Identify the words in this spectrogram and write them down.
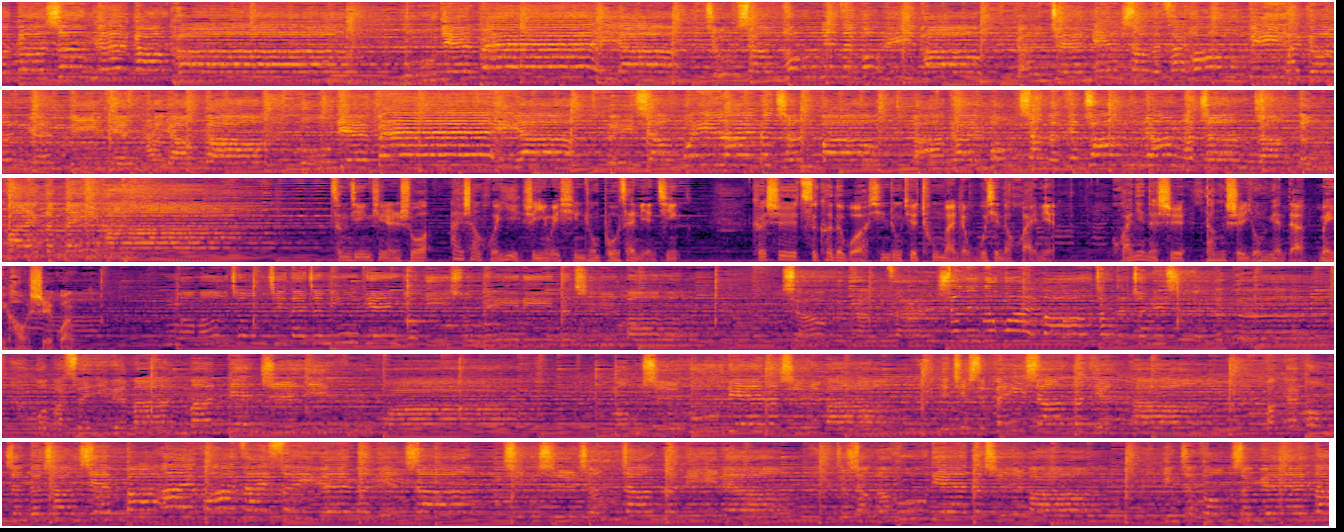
曾经听人说，爱上回忆是因为心中不再年轻。可是此刻的我心中却充满着无限的怀念，怀念的是当时永远的美好时光。毛毛虫期待着明天有一双美丽的翅膀。小河躺在森林的怀抱，唱着春天写的歌。我把岁月慢慢编织是蝴蝶的翅膀，眼前是飞翔的天堂。放开风筝的长线，把爱画在岁月的脸上。心是成长的力量，就像那蝴蝶的翅膀，迎着风声越大，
